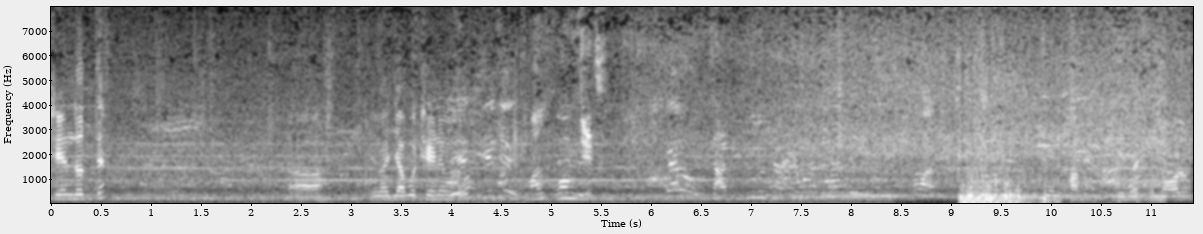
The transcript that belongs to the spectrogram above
ট্রেন ধরতে। এবার যাব ট্রেনে উঠবো। মাল কম দিয়েছে ট্রেন ফাঁকা যেহেতু আজকে মহরম।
